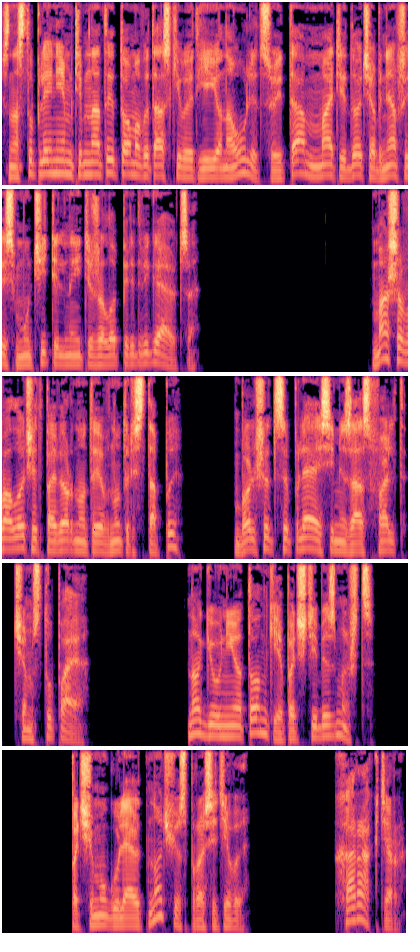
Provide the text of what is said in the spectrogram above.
С наступлением темноты Тома вытаскивает ее на улицу, и там мать и дочь, обнявшись, мучительно и тяжело передвигаются. Маша волочит повернутые внутрь стопы, больше цепляясь ими за асфальт, чем ступая. Ноги у нее тонкие, почти без мышц. Почему гуляют ночью, спросите вы? Характер.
